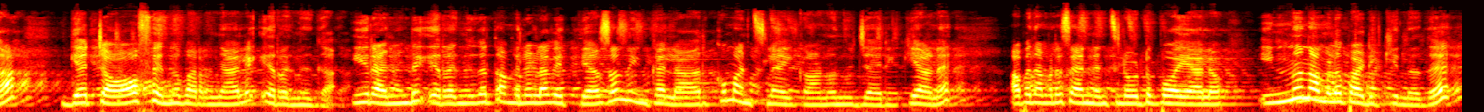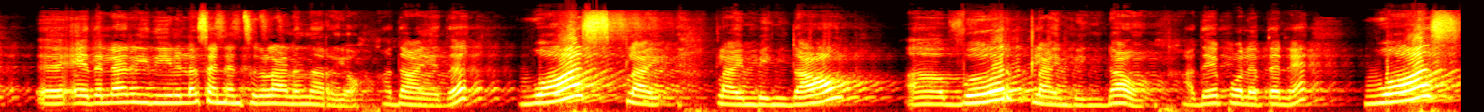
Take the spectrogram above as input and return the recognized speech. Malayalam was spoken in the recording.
ഗെറ്റ് ഓഫ് എന്ന് പറഞ്ഞാൽ ഇറങ്ങുക. ഈ രണ്ട് ഇറങ്ങുക തമ്മിലുള്ള വ്യത്യാസം നിങ്ങൾക്ക് എല്ലാവർക്കും മനസ്സിലായി കാണുമെന്ന് വിചാരിക്കുകയാണ്. അപ്പൊ നമ്മുടെ സെന്റൻസിലോട്ട് പോയാലോ? ഇന്ന് നമ്മൾ പഠിക്കുന്നത് ഏതെല്ലാം രീതിയിലുള്ള സെന്റൻസുകളാണെന്ന് അറിയോ അതായത് was ക്ലൈ climbing down were climbing down അതേപോലെ തന്നെ was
